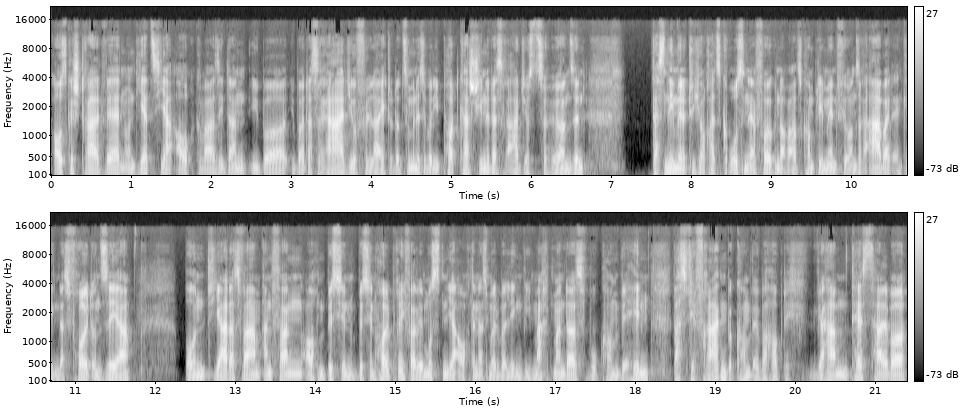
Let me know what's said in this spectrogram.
ausgestrahlt werden und jetzt ja auch quasi dann über, über das Radio vielleicht oder zumindest über die Podcast-Schiene des Radios zu hören sind. Das nehmen wir natürlich auch als großen Erfolg und auch als Kompliment für unsere Arbeit entgegen. Das freut uns sehr. Und ja, das war am Anfang auch ein bisschen, ein bisschen holprig, weil wir mussten ja auch dann erstmal überlegen, wie macht man das, wo kommen wir hin, was für Fragen bekommen wir überhaupt. Ich, wir haben testhalber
